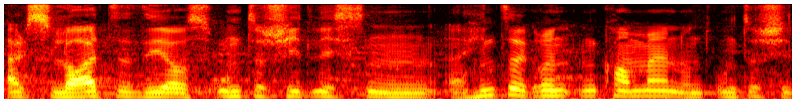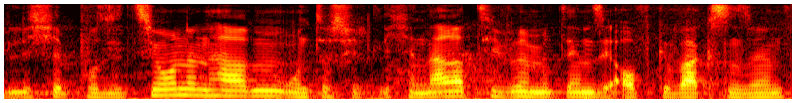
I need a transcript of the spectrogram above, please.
als Leute, die aus unterschiedlichsten äh, Hintergründen kommen und unterschiedliche Positionen haben, unterschiedliche Narrative, mit denen sie aufgewachsen sind.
